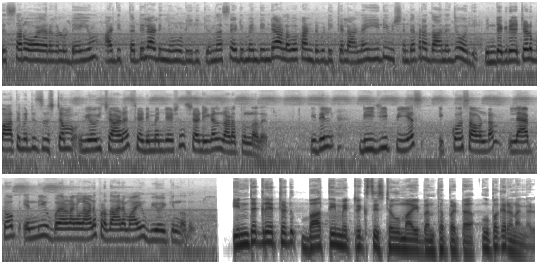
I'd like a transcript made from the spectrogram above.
റിസർവോയറുകളുടെയും അടിത്തട്ടിൽ അടിഞ്ഞുകൂടിയിരിക്കുന്ന സെഡിമെന്റിന്റെ അളവ് കണ്ടുപിടിക്കലാണ് ഈ ഡിവിഷന്റെ പ്രധാന ജോലി. ഇന്റഗ്രേറ്റഡ് ബാത്തിമെട്രിക് സിസ്റ്റം ഉപയോഗിച്ചാണ് സെഡിമെന്റേഷൻ സ്റ്റഡികൾ നടത്തുന്നത്. ഇതിൽ D G P S echo sounder laptop എന്നീ ഉപകരണങ്ങളാണ് പ്രധാനമായും ഉപയോഗിക്കുന്നത്. ഇന്റഗ്രേറ്റഡ് ബാത്തിമെട്രിക് സിസ്റ്റവുമായി ബന്ധപ്പെട്ട ഉപകരണങ്ങൾ.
